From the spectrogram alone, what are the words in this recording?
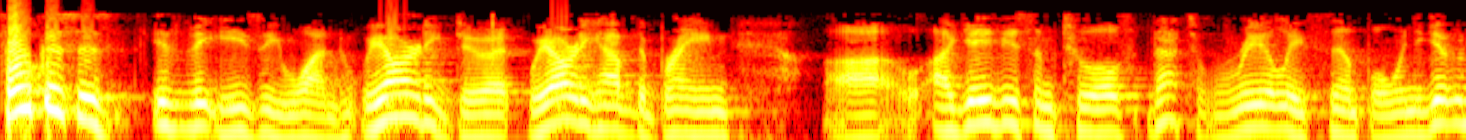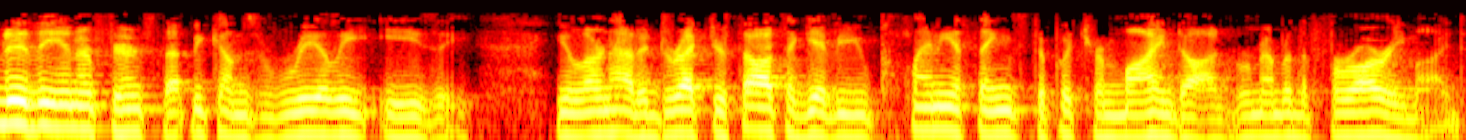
Focus is, is the easy one. We already do it. We already have the brain. Uh, I gave you some tools. That's really simple. When you get rid of the interference, that becomes really easy. You learn how to direct your thoughts. I give you plenty of things to put your mind on. Remember the Ferrari mind.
